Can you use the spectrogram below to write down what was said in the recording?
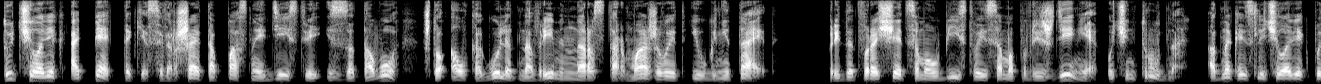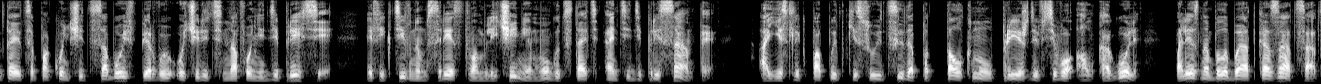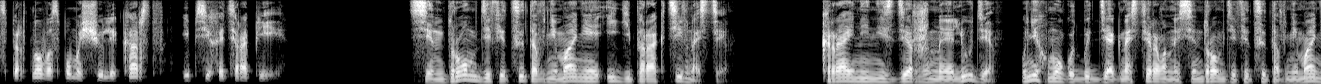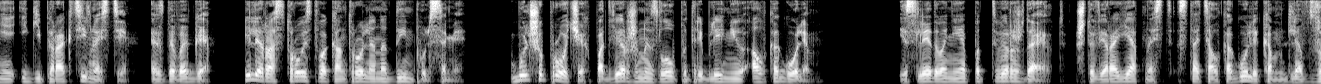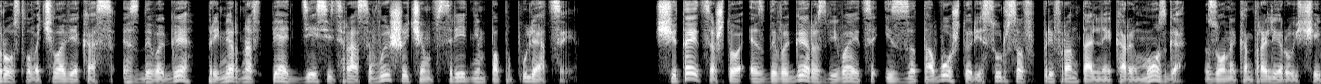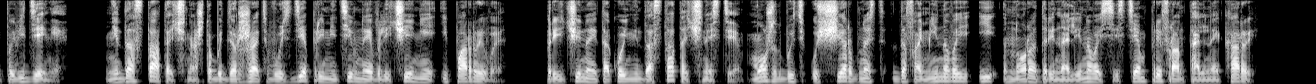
Тут человек опять-таки совершает опасные действия из-за того, что алкоголь одновременно растормаживает и угнетает. Предотвращать самоубийство и самоповреждение очень трудно, Однако, если человек пытается покончить с собой в первую очередь на фоне депрессии, эффективным средством лечения могут стать антидепрессанты. А если к попытке суицида подтолкнул прежде всего алкоголь, полезно было бы отказаться от спиртного с помощью лекарств и психотерапии. Синдром дефицита внимания и гиперактивности. Крайне несдержанные люди, у них могут быть диагностированы синдром дефицита внимания и гиперактивности, СДВГ, или расстройство контроля над импульсами, больше прочих подвержены злоупотреблению алкоголем. Исследования подтверждают, что вероятность стать алкоголиком для взрослого человека с СДВГ примерно в 5-10 раз выше, чем в среднем по популяции. Считается, что СДВГ развивается из-за того, что ресурсов префронтальной коры мозга, зоны, контролирующей поведение, недостаточно, чтобы держать в узде примитивное влечение и порывы, Причиной такой недостаточности может быть ущербность дофаминовой и норадреналиновой систем префронтальной коры.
